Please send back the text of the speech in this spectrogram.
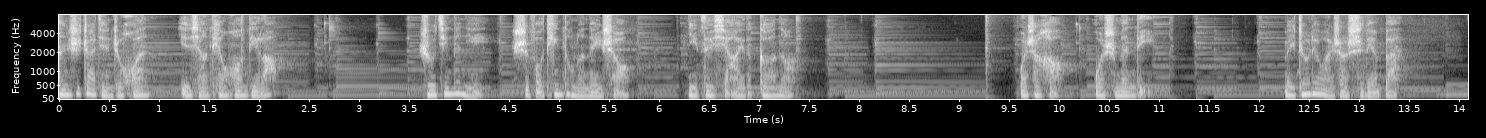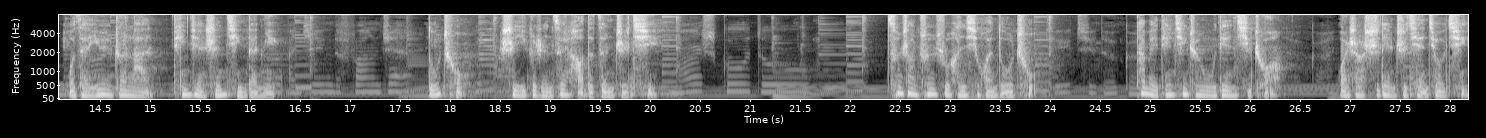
曾是乍见之欢，也想天荒地老。如今的你，是否听懂了那首你最想爱的歌呢？晚上好，我是 Mandy。每周六晚上十点半，我在音乐专栏听见深情的你。独处是一个人最好的增值器。村上春树很喜欢独处，他每天清晨五点起床，晚上十点之前就寝，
